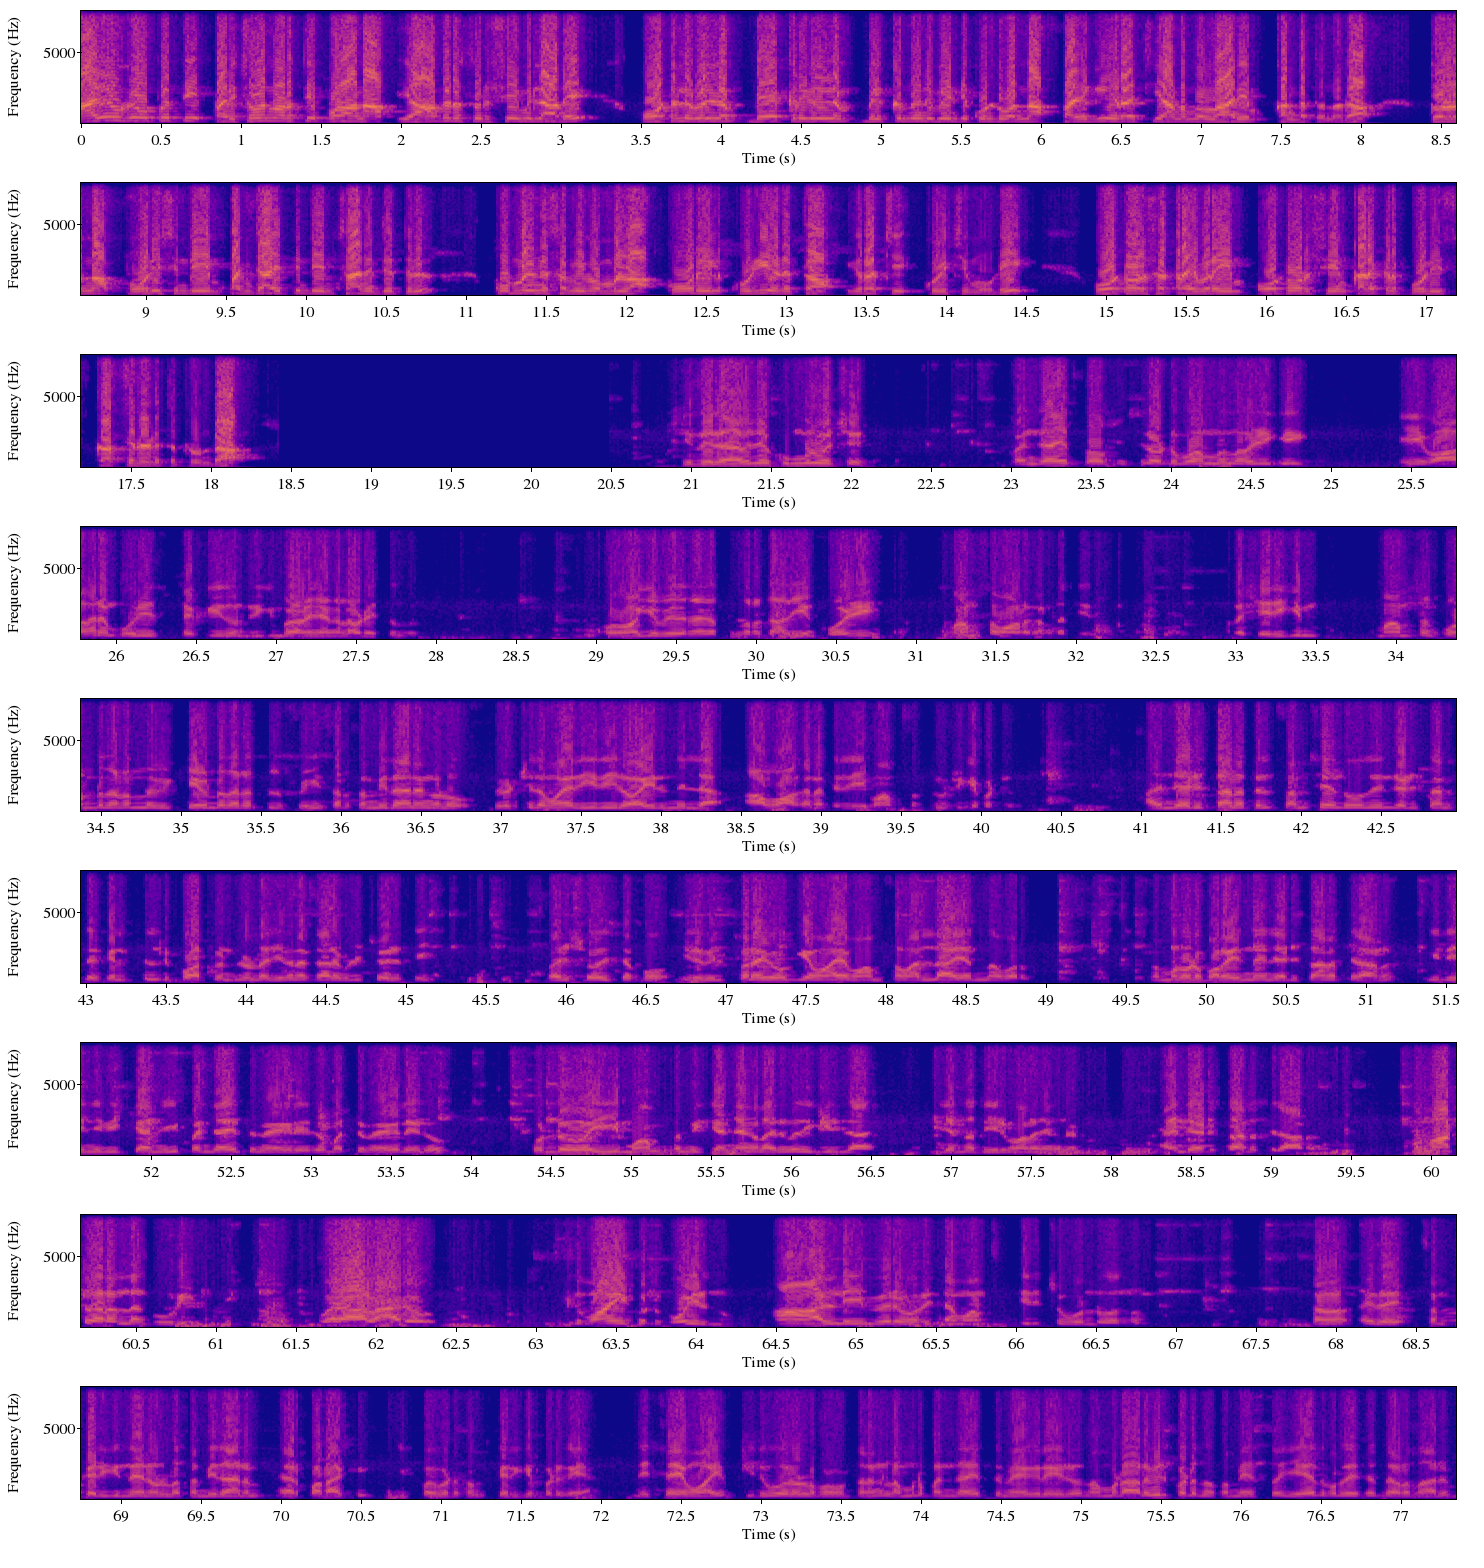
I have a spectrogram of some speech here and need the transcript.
ആരോഗ്യവകുപ്പ് പരിശോധന നടത്തിയപ്പോഴാണ് യാതൊരു സുരക്ഷയുമില്ലാതെ ഹോട്ടലുകളിലും ബേക്കറികളിലും വിൽക്കുന്നതിന് വേണ്ടി കൊണ്ടുവന്ന പഴകിയ ഇറച്ചിയാണെന്നുള്ള കാര്യം കണ്ടെത്തുന്നത്. തുടർന്ന് പോലീസിന്റെയും പഞ്ചായത്തിന്റെയും സാന്നിധ്യത്തിൽ കുമ്മലിന് സമീപമുള്ള കോറിയിൽ കുഴിയെടുത്ത ഇറച്ചി കുഴിച്ചു മൂടി. ഓട്ടോറിക്ഷ ഡ്രൈവറെയും ഓട്ടോറിക്ഷയും കടക്കൽ പോലീസ് കസ്റ്റഡിയിലെടുത്തിട്ടുണ്ട്. ഇത് രാവിലെ കുമ്മൽ വെച്ച് പഞ്ചായത്ത് ഓഫീസിലോട്ട് പോകാൻ വന്ന വഴിക്ക് ഈ വാഹനം പോലീസ് ചെക്ക് ചെയ്തുകൊണ്ടിരിക്കുമ്പോഴാണ് ഞങ്ങൾ അവിടെ എത്തുന്നത്. നോക്കിയപ്പോൾ കുറച്ച് അധികം കോഴി മാംസമാണ് കണ്ടെത്തിയത്. അപ്പൊ ശരിക്കും മാംസം കൊണ്ടു നടന്ന് വിൽക്കേണ്ട തരത്തിൽ ഫ്രീസർ സംവിധാനങ്ങളോ സുരക്ഷിതമായ രീതിയിലോ ആയിരുന്നില്ല ആ വാഹനത്തിൽ ഈ മാംസം സൂക്ഷിക്കപ്പെട്ടത്. അതിന്റെ അടിസ്ഥാനത്തിൽ സംശയം തോന്നിയതിന്റെ അടിസ്ഥാനത്തിൽ ഹെൽത്ത് ഡിപ്പാർട്ട്മെന്റിലുള്ള ജീവനക്കാരെ വിളിച്ചു വരുത്തി പരിശോധിച്ചപ്പോൾ ഇത് വിൽപ്പന യോഗ്യമായ മാംസമല്ല എന്നവർ നമ്മളോട് പറയുന്നതിന്റെ അടിസ്ഥാനത്തിലാണ് ഇത് ഇനി വിൽക്കാൻ ഈ പഞ്ചായത്ത് മേഖലയിലോ മറ്റു മേഖലയിലോ കൊണ്ടുപോയി ഈ മാംസം വിൽക്കാൻ ഞങ്ങൾ അനുവദിക്കില്ല എന്ന തീരുമാനം ഞങ്ങൾ എടുത്തു. അതിന്റെ അടിസ്ഥാനത്തിലാണ് നാട്ടുകാരെല്ലാം കൂടി ഒരാൾ ആരോ ഇത് വാങ്ങിക്കൊണ്ട് പോയിരുന്നു. ആ ആളിനെയും വിവരം അറിയിച്ച മാംസം തിരിച്ചു കൊണ്ടുവന്നു. ഇത് സംസ്കരിക്കുന്നതിനുള്ള സംവിധാനം ഏർപ്പാടാക്കി ഇപ്പൊ ഇവിടെ സംസ്കരിക്കപ്പെടുകയാണ്. നിശ്ചയമായും ഇതുപോലുള്ള പ്രവർത്തനങ്ങൾ നമ്മുടെ പഞ്ചായത്ത് മേഖലയിലോ നമ്മുടെ അറിവിൽപ്പെടുന്ന സമയത്ത് ഏത് പ്രദേശത്ത് നടന്നാലും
